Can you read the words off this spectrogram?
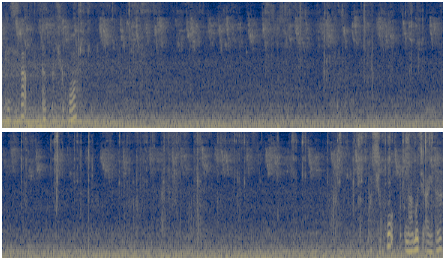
이렇게 해서 덮어주고. 또 나머지 아이들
